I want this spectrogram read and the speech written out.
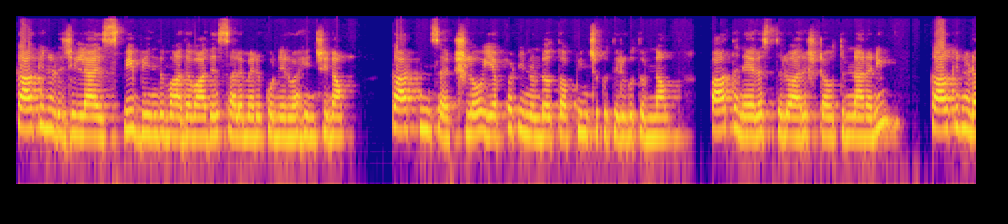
కాకినాడ జిల్లా ఎస్పీ బిందు మాధవ్ ఆదేశాల మేరకు నిర్వహించిన కార్టన్ సెర్చ్లో ఎప్పటి నుండో తప్పించుకు తిరుగుతున్న పాత నేరస్తులు అరెస్ట్ అవుతున్నారని Kakinada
